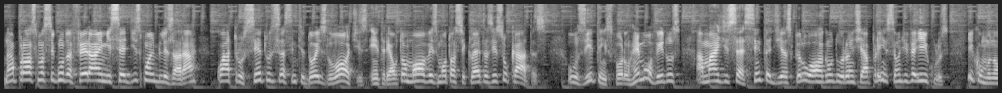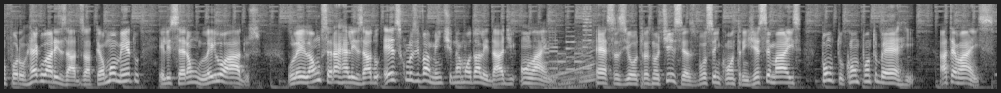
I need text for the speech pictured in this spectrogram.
Na próxima segunda-feira, a AMC disponibilizará 462 lotes entre automóveis, motocicletas e sucatas. Os itens foram removidos há mais de 60 dias pelo órgão durante a apreensão de veículos e, como não foram regularizados até o momento, eles serão leiloados. O leilão será realizado exclusivamente na modalidade online. Essas e outras notícias você encontra em gcmais.com.br. Até mais!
